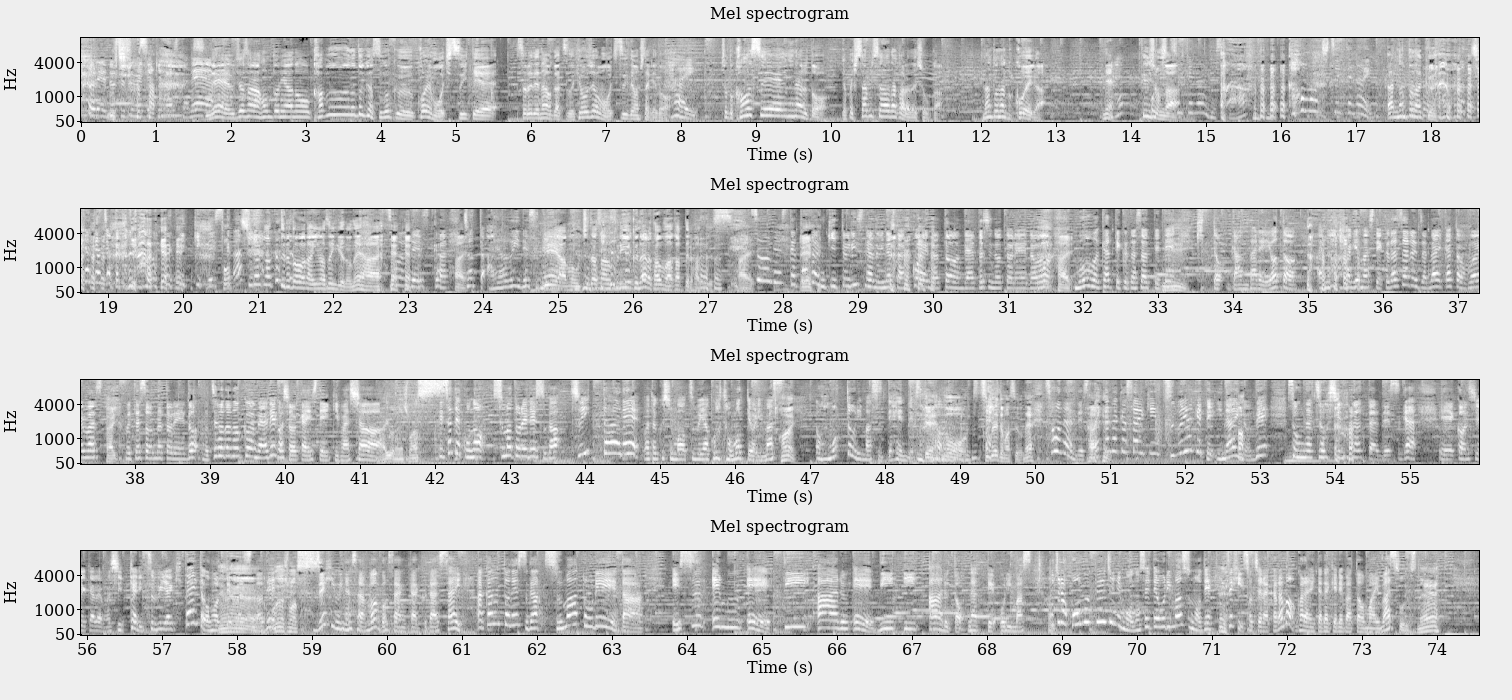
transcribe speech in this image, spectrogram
トレード進めてきましたね。ね内田さん本当にあの株の時はすごく声も落ち着いてそれでなおかつ表情も落ち着いてましたけど、はい、ちょっと為替になるとやっぱり久々だからでしょうか。なんとなく声がねテンションが。落ち着いてないですか？顔も落ち着いてない。あなんとなく。散らかっちゃった感じの雰囲気ですか？散らかってるとは言いませんけどねはい。そうですか、はい、ちょっと危ういですね。いやもう内田さんフリークなら多分分かってるはずです、はい、そうですか。多分きっとリスナーの皆さん声のトーンで私のトレードを、はい、もう分かってくださってて、うん、きっと頑張れよとあの励ましてくださるんじゃないかと思います、はい、またそんなトレード後ほどのコーナーでご紹介していきましょう。はいお願いします。でさてこのスマトレですがツイッターで私もつぶやこうと思っております。はい。思っておりますって変ですけど。もうつぶやいてますよね。そうなんです、はい、なかなか最近つぶやけていないので、そんな調子になったんですが、えー、今週からもしっかりつぶやきたいと思ってますので、お願いします。ぜひ皆さんもご参加ください。アカウントですが、スマートレーダー、SMATRADER となっております。こちらホームページにも載せておりますので、ぜひそちらからもご覧いただければと思います。そうですね。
